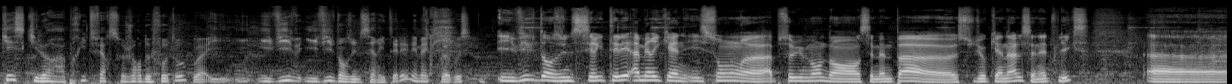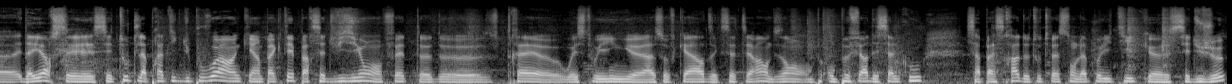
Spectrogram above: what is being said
qu'est-ce qui leur a appris de faire ce genre de photo quoi? Ils, vivent, ils vivent dans une série télé, les mecs, c'est. Ils vivent dans une série télé américaine. Ils sont euh, absolument dans. C'est même pas euh, Studio Canal, c'est Netflix. D'ailleurs, c'est toute la pratique du pouvoir hein, qui est impactée par cette vision en fait de très West Wing, House of Cards, etc. En disant on, peut- on peut faire des sales coups, ça passera. De toute façon, la politique, c'est du jeu.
